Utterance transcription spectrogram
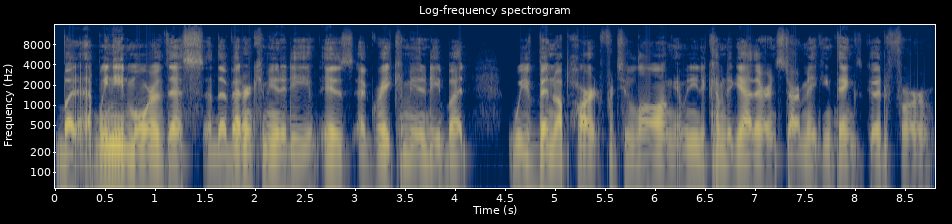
But uh, we need more of this. The veteran community is a great community, but we've been apart for too long and we need to come together and start making things good for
